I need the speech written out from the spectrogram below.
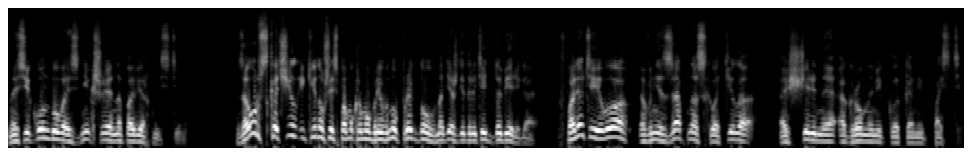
на секунду возникшее на поверхности. Заур вскочил и, кинувшись по мокрому бревну, прыгнул в надежде долететь до берега. В полете его внезапно схватила ощеренная огромными клыками пасть.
